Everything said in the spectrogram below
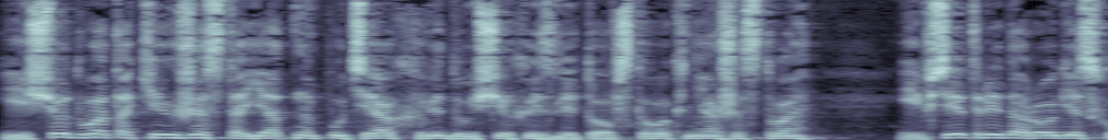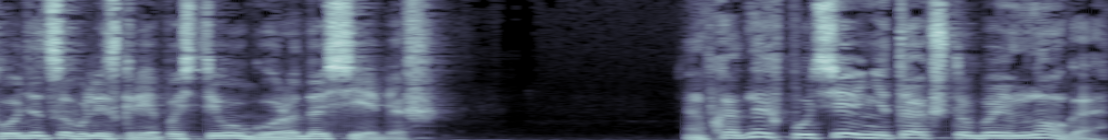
Еще два таких же стоят на путях, ведущих из Литовского княжества, и все три дороги сходятся близ крепости у города Себеж. Обходных путей не так, чтобы и много.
